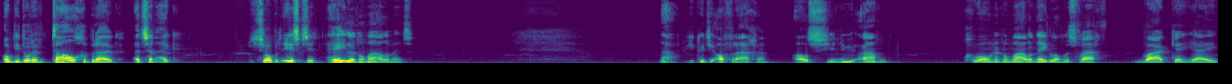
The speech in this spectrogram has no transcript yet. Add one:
ook niet door hun taalgebruik. Het zijn eigenlijk, zo op het eerste gezicht, hele normale mensen. Nou, je kunt je afvragen, als je nu aan gewone normale Nederlanders vraagt: waar ken jij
